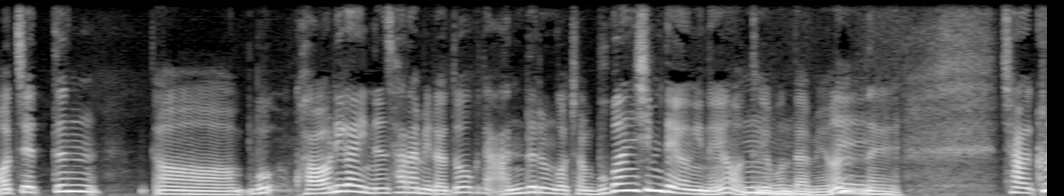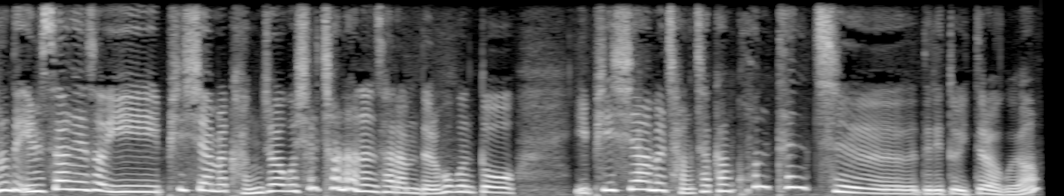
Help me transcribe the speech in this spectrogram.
어쨌든 어, 무, 과거리가 있는 사람이라도 그냥 안 들은 것처럼 무관심 대응이네요. 어떻게 음, 본다면. 네. 네. 자, 그런데 일상에서 이 PC함을 강조하고 실천하는 사람들 혹은 또 이 PC함을 장착한 콘텐츠들이 또 있더라고요.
